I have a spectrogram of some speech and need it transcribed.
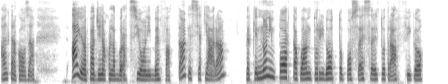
Altra cosa, hai una pagina collaborazioni ben fatta, che sia chiara? Perché non importa quanto ridotto possa essere il tuo traffico,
